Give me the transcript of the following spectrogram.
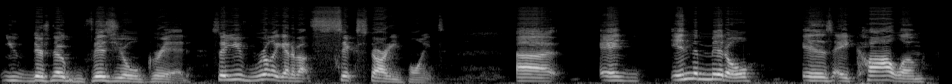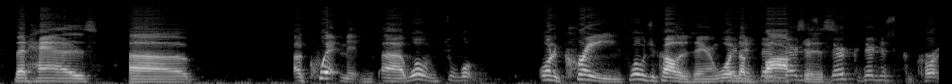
you there's no visual grid. So you've really got about six starting points. Uh, and in the middle is a column that has uh, equipment. Uh, what, what of cranes? What would you call those, Aaron? What They're the just- they're- boxes? They're just, they're, they're just cr-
